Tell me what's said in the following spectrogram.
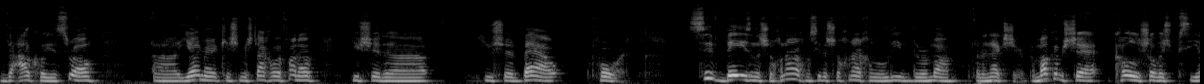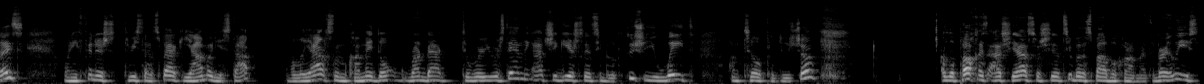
the Al Kol Yisrael, uh, you should, uh, you should bow forward. Sif Beis in the Shulchan Aruch, we'll see the Shulchan Aruch and we'll leave the Ramah for the next year. But Makam She Kol Shalish Psiyais, when you finish three steps back, Yamad, you stop, don't run back to where you were standing. You wait until Kedusha. At the very least,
